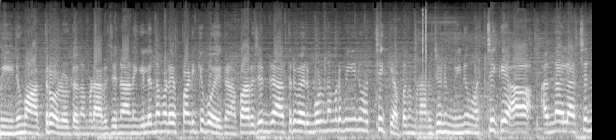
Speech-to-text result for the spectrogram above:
മീനു മാത്രമേ ഉള്ളൂ കേട്ടോ. നമ്മുടെ അർജുനാണെങ്കിൽ നമ്മുടെ പണിക്ക് പോയേക്കണം. അപ്പോൾ അർജുൻ രാത്രി വരുമ്പോൾ നമ്മുടെ മീനും ഒറ്റയ്ക്ക്. അപ്പോൾ നമ്മുടെ അർജുനും മീനും ഒറ്റയ്ക്ക് ആ എന്തായാലും അച്ഛൻ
